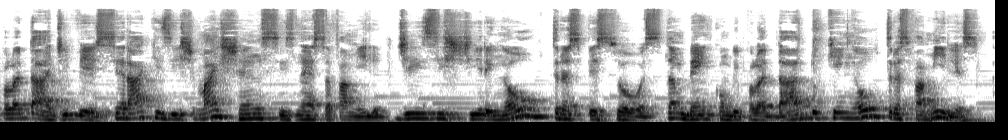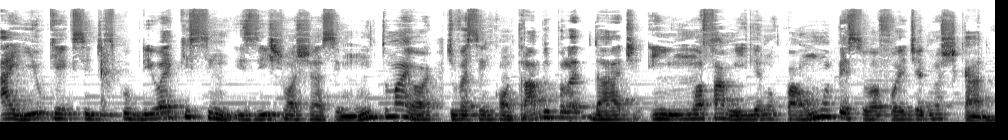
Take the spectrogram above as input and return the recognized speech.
bipolaridade e vejo, será que existe mais chances nessa família de existirem outras pessoas também com bipolaridade do que em outras famílias? Aí o que, que se descobriu é que sim, existe uma chance muito maior de você encontrar bipolaridade em uma família no qual uma pessoa foi diagnosticada.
